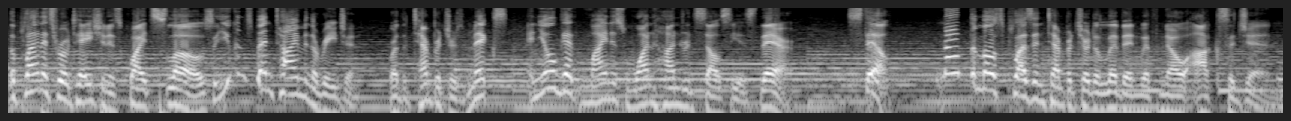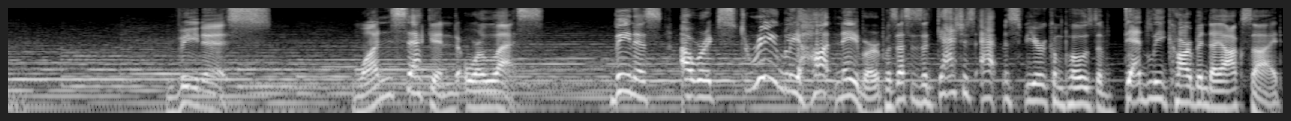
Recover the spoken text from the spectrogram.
The planet's rotation is quite slow, so you can spend time in the region, where the temperatures mix and you'll get minus 100 Celsius there. Still, not the most pleasant temperature to live in with no oxygen. Venus. One second or less. Venus, our extremely hot neighbor, possesses a gaseous atmosphere composed of deadly carbon dioxide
